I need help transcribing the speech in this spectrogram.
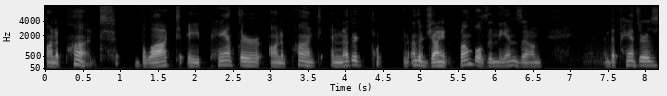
on a punt blocked a Panther on a punt, and another another giant fumbles in the end zone, and the Panthers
